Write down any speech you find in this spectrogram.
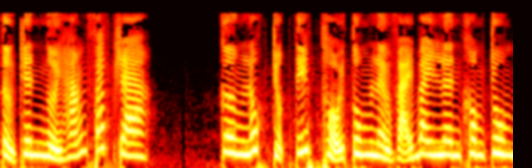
từ trên người hắn phát ra. Cơn lúc trực tiếp thổi tung lều vải bay lên không trung.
